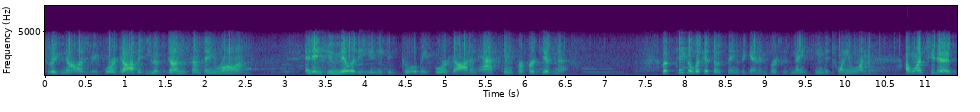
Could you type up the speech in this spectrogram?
to acknowledge before God that you have done something wrong. And in humility, you need to go before God and ask Him for forgiveness. Let's take a look at those things again in verses 19 to 21. I want you to,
